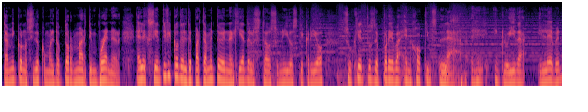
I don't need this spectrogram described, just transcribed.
también conocido como el Dr. Martin Brenner, el ex científico del Departamento de Energía de los Estados Unidos que crió sujetos de prueba en Hawkins Lab, eh, incluida Eleven.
